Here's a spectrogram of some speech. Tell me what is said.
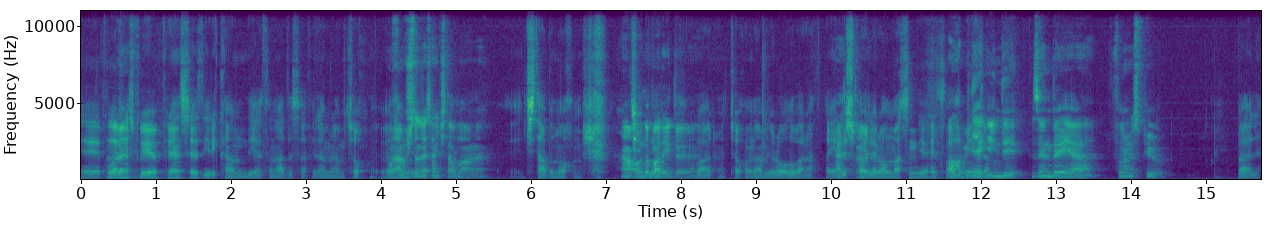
E, Florence Pugh Prenses Irikan deyəsən adı səhv eləmirəm. Çox Oxumuşdun önəmli nə sən kitablarını? kitabını oxumuş. Hə, orada var idi. Var. Çox önəmli rolu var. Hətta indi spoiler olmasın deyə heç nə Aa, bir dəqiqə, deməyəcəm. indi Zendaya, Florence Pugh. Bəli.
